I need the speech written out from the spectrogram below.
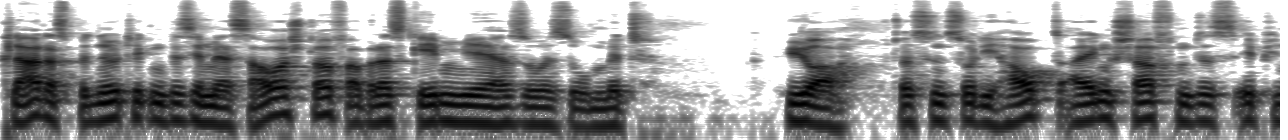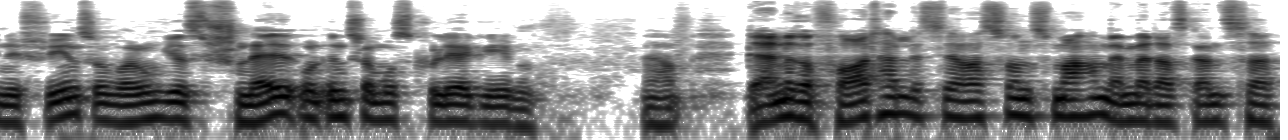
Klar, das benötigt ein bisschen mehr Sauerstoff, aber das geben wir ja sowieso mit. Ja, das sind so die Haupteigenschaften des Epinephrins und warum wir es schnell und intramuskulär geben. Ja. Der andere Vorteil ist ja, was wir uns machen, wenn wir das Ganze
